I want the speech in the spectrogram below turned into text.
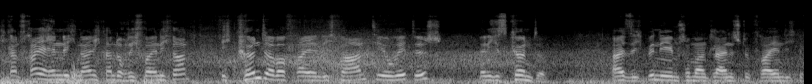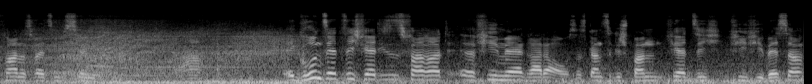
Ich kann freihändig, nein, ich kann doch nicht freihändig fahren. Ich könnte aber freihändig fahren, theoretisch, wenn ich es könnte. Also ich bin eben schon mal ein kleines Stück freihändig gefahren, das war jetzt ein bisschen grundsätzlich fährt dieses Fahrrad äh, viel mehr geradeaus. Das ganze Gespann fährt sich viel, viel besser.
